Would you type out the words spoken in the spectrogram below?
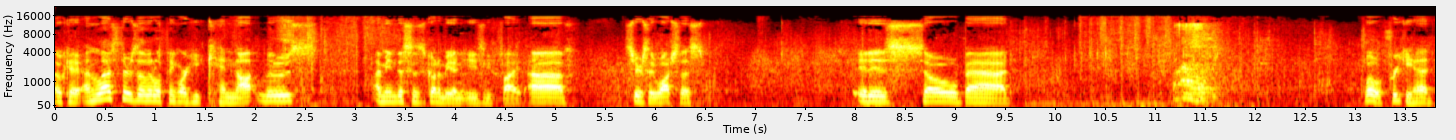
Okay, unless there's a little thing where he cannot lose. I mean, this is going to be an easy fight. Uh, seriously, watch this. It is so bad. Whoa, freaky head.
